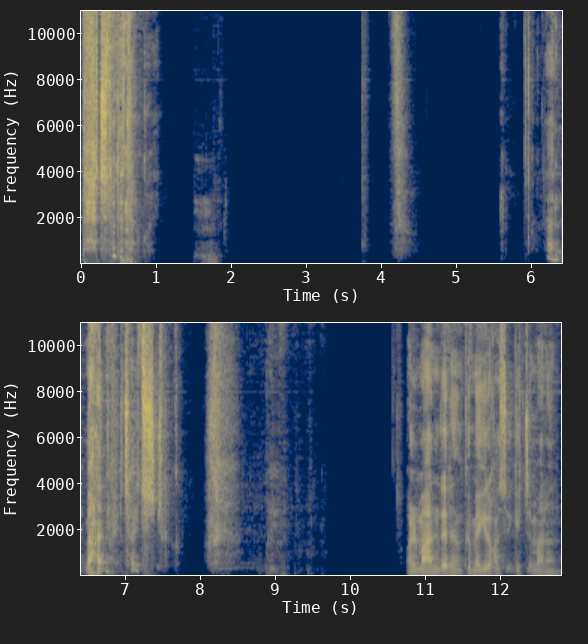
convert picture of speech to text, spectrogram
다 취소됐다는 거예요. 하나님, 하나님이 저희 주실 거. 얼마 안 되는 금액이라고 할 수 있겠지만은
